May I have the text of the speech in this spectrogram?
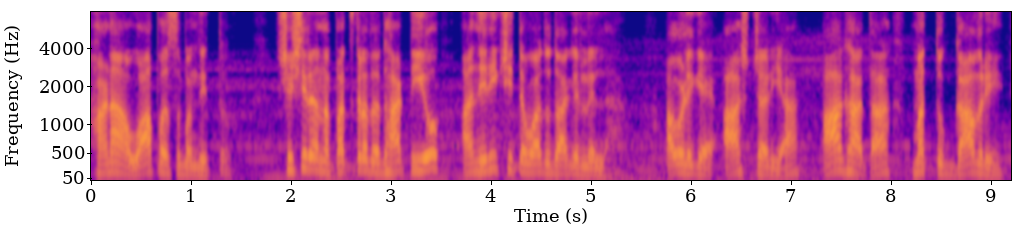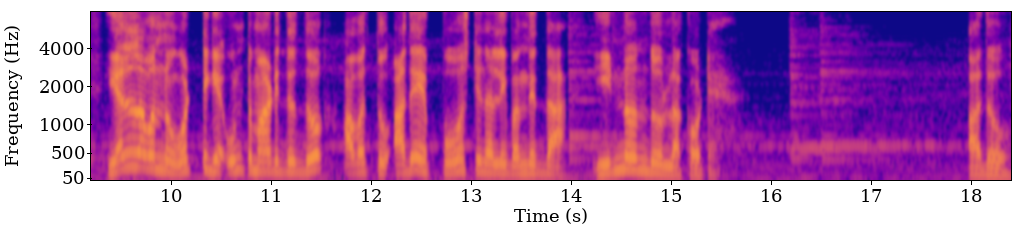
ಹಣ ವಾಪಸ್ ಬಂದಿತ್ತು. ಶಿಶಿರನ ಪತ್ರದ ಧಾಟಿಯು ಅನಿರೀಕ್ಷಿತವಾದುದಾಗಿರಲಿಲ್ಲ. ಅವಳಿಗೆ ಆಶ್ಚರ್ಯ, ಆಘಾತ ಮತ್ತು ಗಾವರಿ ಎಲ್ಲವನ್ನು ಒಟ್ಟಿಗೆ ಉಂಟು ಮಾಡಿದ್ದದ್ದು ಅವತ್ತು ಅದೇ ಪೋಸ್ಟಿನಲ್ಲಿ ಬಂದಿದ್ದ ಇನ್ನೊಂದು ಲಕೋಟೆ. ಅದು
